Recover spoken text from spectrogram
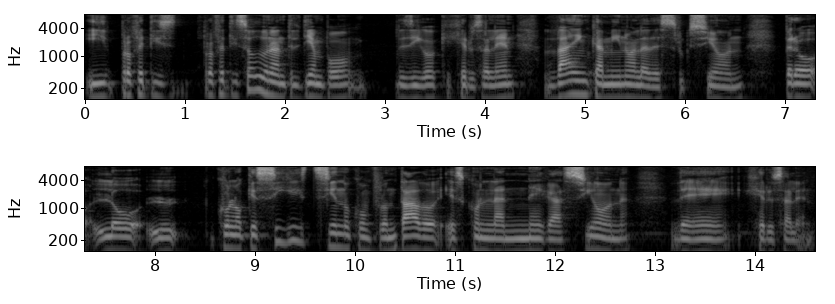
y profetizó durante el tiempo les digo que Jerusalén va en camino a la destrucción, pero lo, con lo que sigue siendo confrontado es con la negación de Jerusalén.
